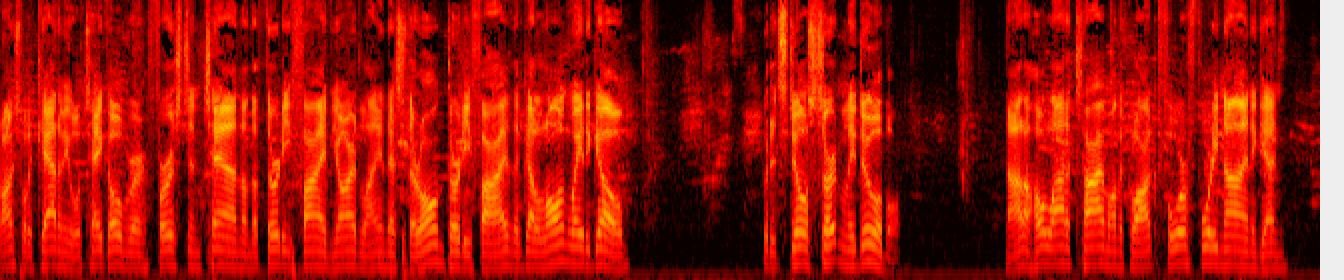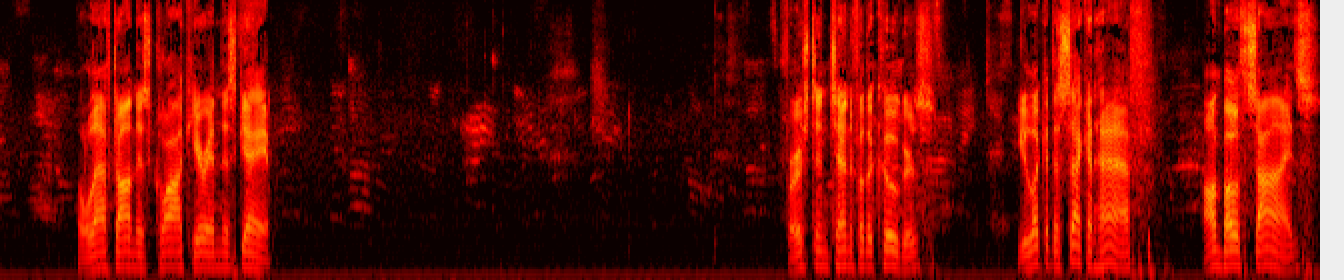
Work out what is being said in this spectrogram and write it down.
Clarksville Academy will take over first and 10 on the 35 yard line. That's their own 35. They've got a long way to go, but it's still certainly doable. Not a whole lot of time on the clock. 4.49 again left on this clock here in this game. First and 10 for the Cougars. You look at the second half on both sides,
